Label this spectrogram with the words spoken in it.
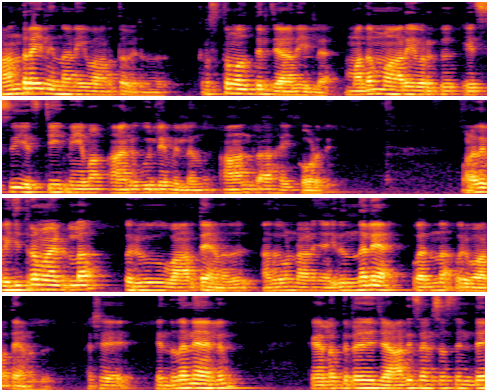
ആന്ധ്രയിൽ നിന്നാണ് ഈ വാർത്ത വരുന്നത്. ക്രിസ്തുമതത്തിൽ ജാതിയില്ല. മതം മാറിയവർക്ക് എസ് സി എസ് ടി നിയമ ആനുകൂല്യമില്ലെന്ന് ആന്ധ്ര ഹൈക്കോടതി. വളരെ വിചിത്രമായിട്ടുള്ള ഒരു വാർത്തയാണത്. അതുകൊണ്ടാണ് ഞാൻ ഇത് ഇന്നലെ വന്ന ഒരു വാർത്തയാണത്. പക്ഷേ എന്തു തന്നെയായാലും കേരളത്തിലെ ജാതി സെൻസസിന്റെ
